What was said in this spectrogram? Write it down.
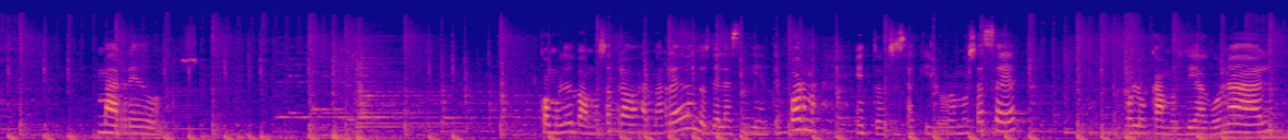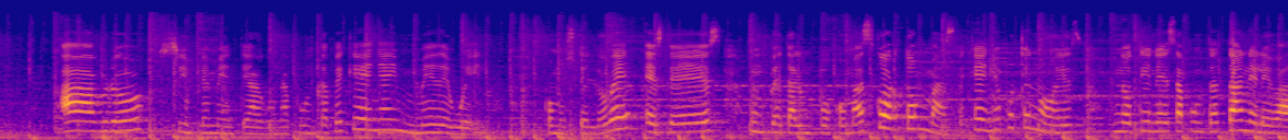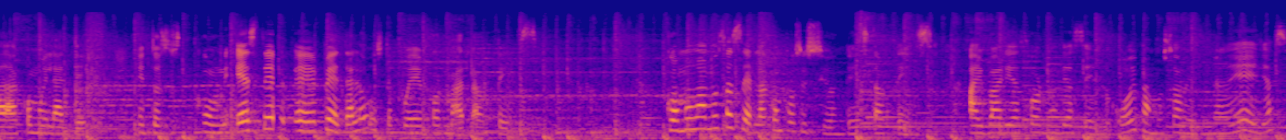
más redondos. ¿Cómo los vamos a trabajar más redondos? De la siguiente forma. Entonces aquí lo vamos a hacer. Colocamos diagonal, abro, simplemente hago una punta pequeña y me devuelvo. Como usted lo ve, este es un pétalo un poco más corto, más pequeño, porque no, es, no tiene esa punta tan elevada como el anterior. Entonces, con este eh, pétalo usted puede formar la hortensia. ¿Cómo vamos a hacer la composición de esta hortensia? Hay varias formas de hacerlo. Hoy vamos a ver una de ellas.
